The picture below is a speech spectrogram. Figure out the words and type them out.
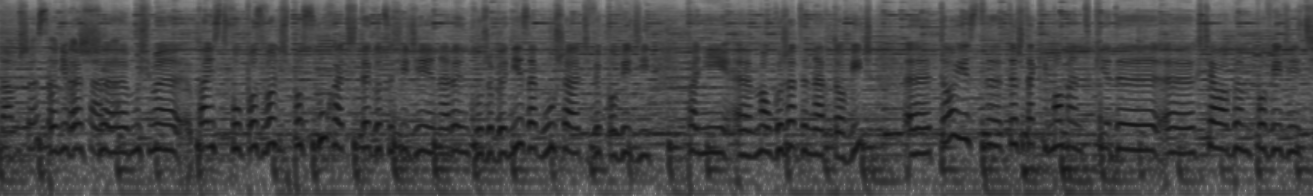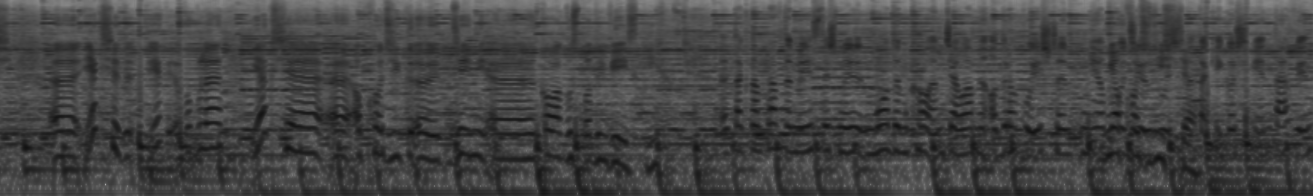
Dobrze, ponieważ e, musimy Państwu pozwolić posłuchać tego, co się dzieje na rynku, żeby nie zagłuszać wypowiedzi Pani Małgorzaty Nartowicz. To jest też taki moment, kiedy chciałabym powiedzieć, jak się, jak, w ogóle, jak się e, obchodzi e, Dzień e, Koła Gospodyń Wiejskich? Tak naprawdę my jesteśmy młodym kołem, działamy od roku, jeszcze nie Nie obchodziliście. takiego święta, więc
